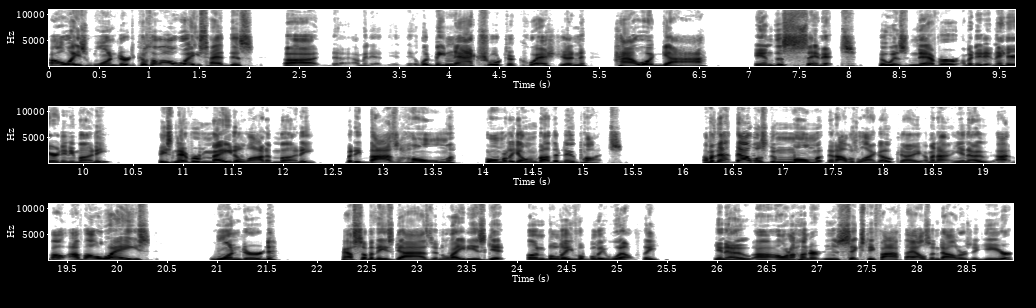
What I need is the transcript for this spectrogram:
I always wondered, because I've always had this. Uh, I mean, it, it would be natural to question how a guy in the Senate who has never, I mean, he didn't inherit any money, he's never made a lot of money, but he buys a home formerly owned by the DuPonts. I mean, that, that was the moment that I was like, okay. I mean, I, you know, I've, I've always wondered how some of these guys and ladies get unbelievably wealthy, you know, uh, on $165,000 a year,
